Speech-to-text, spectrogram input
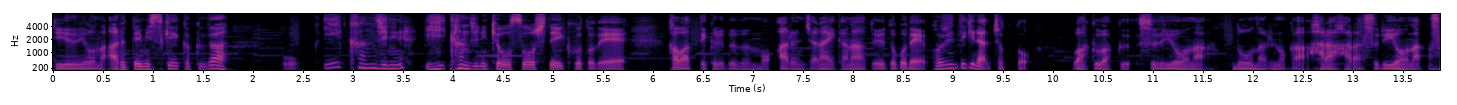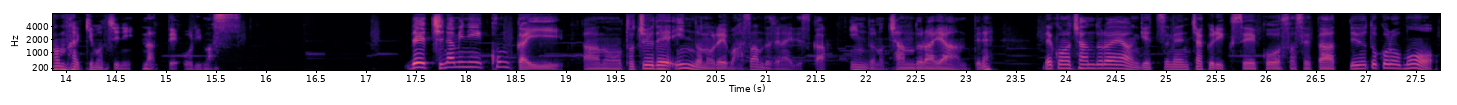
ていうようなアルテミス計画が、こういい感じにね、いい感じに競争していくことで変わってくる部分もあるんじゃないかなというところで、個人的にはちょっとワクワクするような、どうなるのかハラハラするような、そんな気持ちになっております。で、ちなみに今回、あの、途中でインドの例も挟んだじゃないですか。インドのチャンドラヤーンってね。で、このチャンドラヤン月面着陸成功させたっていうところも、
